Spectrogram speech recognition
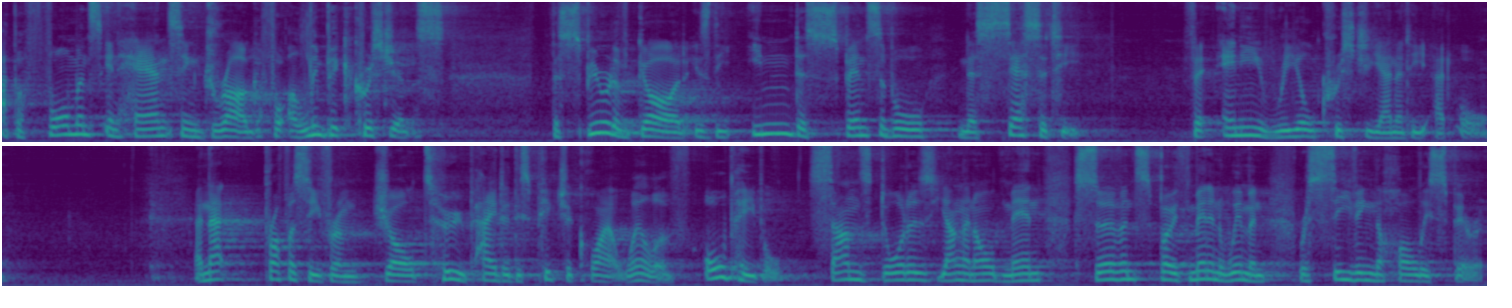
a performance enhancing drug for Olympic Christians. The Spirit of God is the indispensable necessity for any real Christianity at all. And that prophecy from Joel 2 painted this picture quite well of all people sons, daughters, young and old men, servants, both men and women, receiving the Holy Spirit.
